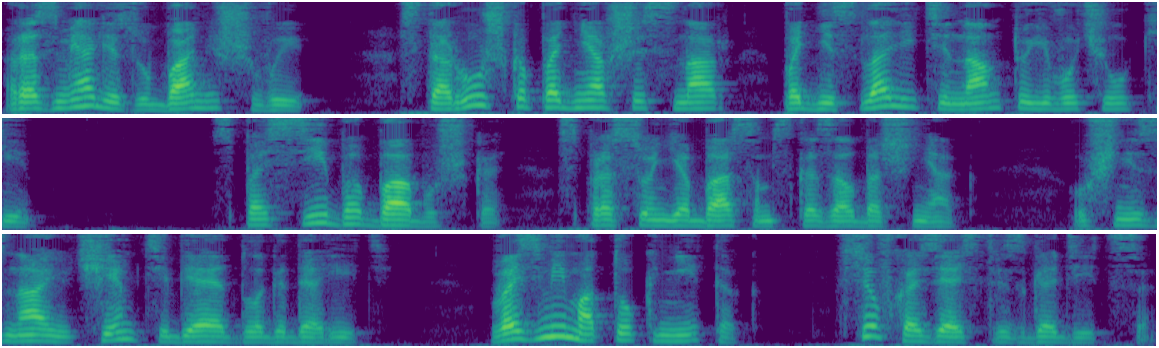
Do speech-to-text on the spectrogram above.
размяли зубами швы. Старушка, поднявшись с нар, поднесла лейтенанту его чулки. — Спасибо, бабушка, — спросонья басом сказал Башняк. — Уж не знаю, чем тебя и отблагодарить. Возьми моток ниток, все в хозяйстве сгодится.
